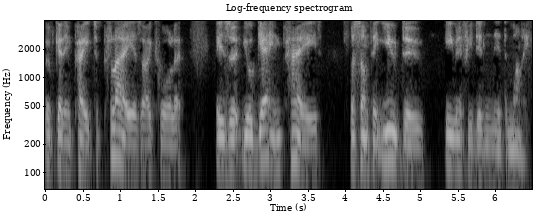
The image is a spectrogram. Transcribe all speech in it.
of getting paid to play, as I call it, is that you're getting paid for something you do, even if you didn't need the money.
